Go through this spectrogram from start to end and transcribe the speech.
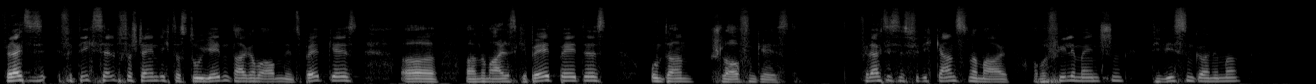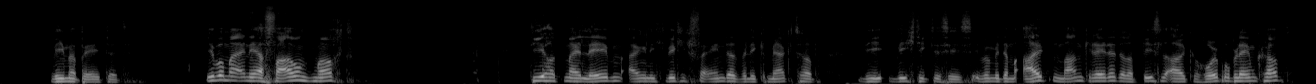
Vielleicht ist es für dich selbstverständlich, dass du jeden Tag am Abend ins Bett gehst, äh, ein normales Gebet betest und dann schlafen gehst. Vielleicht ist es für dich ganz normal, aber viele Menschen, die wissen gar nicht mehr, wie man betet. Ich habe mal eine Erfahrung gemacht, die hat mein Leben eigentlich wirklich verändert, weil ich gemerkt habe, wie wichtig das ist. Ich habe mit einem alten Mann geredet, der hat ein bisschen Alkoholproblem gehabt.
